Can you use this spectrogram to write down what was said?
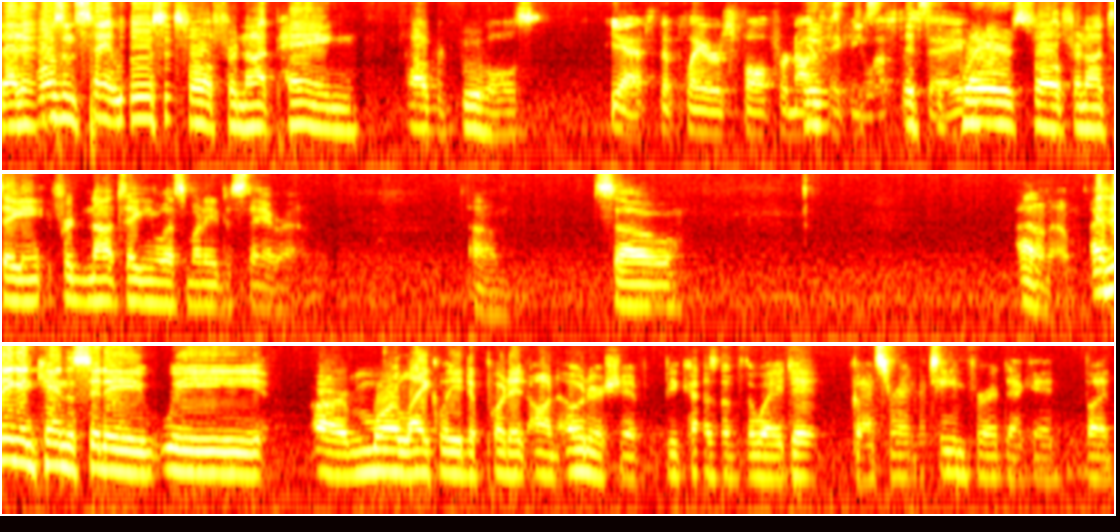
that it wasn't St. Louis's fault for not paying Albert Pujols. Yeah, it's the player's fault for not taking just- less to it's stay. It's the player's fault for not taking for not taking less money to stay around. Um, so I don't know. I think in Kansas City we are more likely to put it on ownership because of the way Dave Glass ran the team for a decade, but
